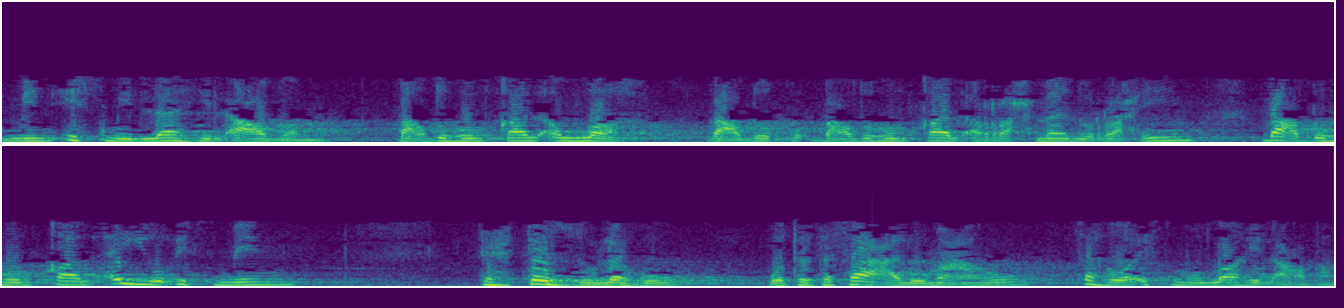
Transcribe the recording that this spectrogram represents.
من اسم الله الأعظم. بعضهم قال الله بعضهم قال الرحمن الرحيم بعضهم قال أي اسم تهتز له وتتفاعل معه. فهو اسم الله الأعظم.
